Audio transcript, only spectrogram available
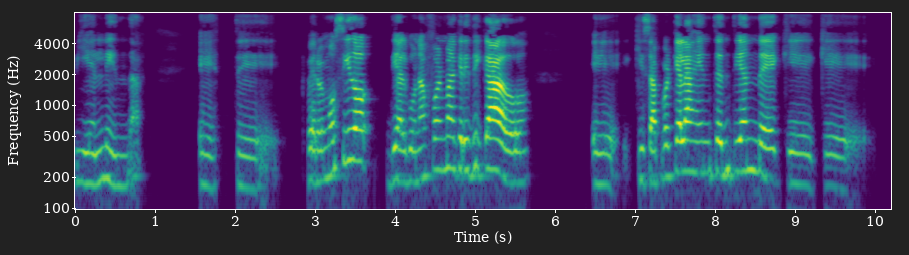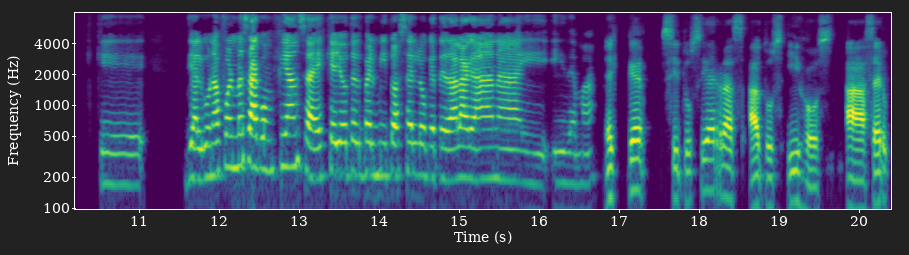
bien linda. Este, pero hemos sido de alguna forma criticados, eh, quizás porque la gente entiende que, que, que de alguna forma esa confianza es que yo te permito hacer lo que te da la gana y, y demás. Es que si tú cierras a tus hijos a hacer,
